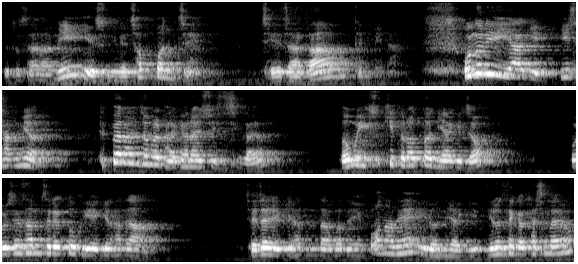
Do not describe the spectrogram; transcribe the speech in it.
그 두 사람이 예수님의 첫 번째 제자가 됩니다. 오늘 이 이야기, 이 장면, 특별한 점을 발견할 수 있으신가요? 너무 익숙히 들었던 이야기죠? 올 새삼스레 또 그 얘기를 하나, 제자 얘기한다고 하더니 뻔하네? 이런 이야기, 이런 생각 하시나요?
